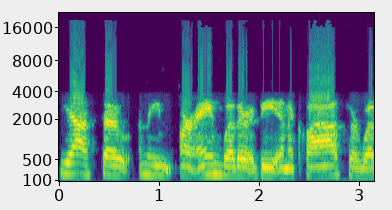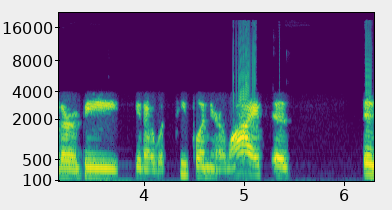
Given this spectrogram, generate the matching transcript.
Yeah, so I mean, our aim, whether it be in a class or whether it be, you know, with people in your life, is is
